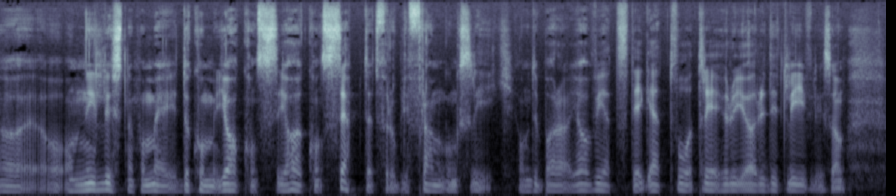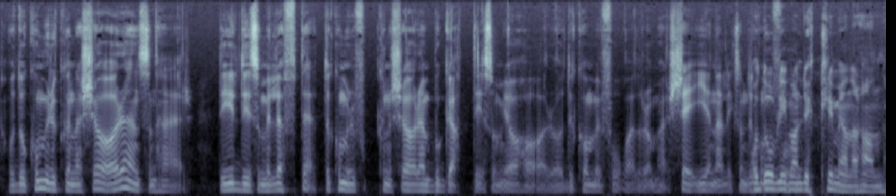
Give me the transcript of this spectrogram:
Uh, om ni lyssnar på mig, då kommer jag, jag har konceptet för att bli framgångsrik. Om du bara, jag vet steg ett, två, tre, hur du gör i ditt liv. Liksom. Och då kommer du kunna köra en sån här, det är ju det som är löftet. Då kommer du kunna köra en Bugatti som jag har och du kommer få alla de här tjejerna. Liksom. och då blir få... man lycklig menar han?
